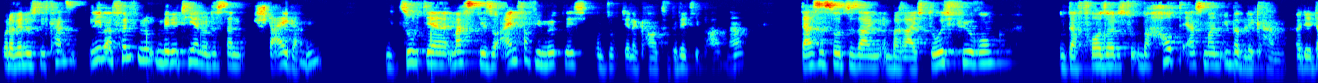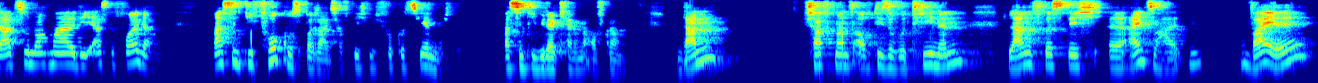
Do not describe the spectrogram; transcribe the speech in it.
oder wenn du es nicht kannst, lieber 5 Minuten meditieren und es dann steigern. Und such dir, mach es dir so einfach wie möglich und such dir einen Accountability-Partner. Das ist sozusagen im Bereich Durchführung und davor solltest du überhaupt erstmal einen Überblick haben. Hör dir dazu nochmal die erste Folge an. Was sind die Fokusbereiche, auf die ich mich fokussieren möchte? Was sind die wiederkehrenden Aufgaben? Dann schafft man es auch, diese Routinen langfristig äh, einzuhalten Weil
